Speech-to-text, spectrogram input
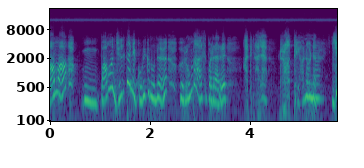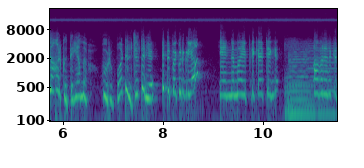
மாமா பாவம் ஜில் தண்ணி குடிக்கணும்னு ரொம்ப ஆசைப்படுறாரு. அதனால ராத்திரி ஆனோன்னு யாருக்கும் தெரியாம ஒரு பாட்டில் ஜில் தண்ணிய எடுத்து போய் குடிக்கிறியா? என்னம்மா இப்படி கேட்டீங்க? அவர் எனக்கு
